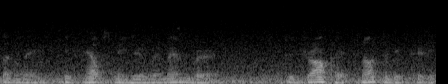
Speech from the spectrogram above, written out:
suddenly, it helps me to remember, to drop it, not to be critical.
